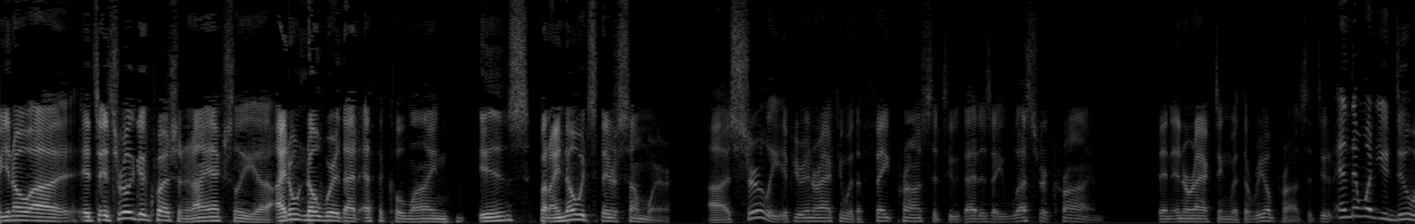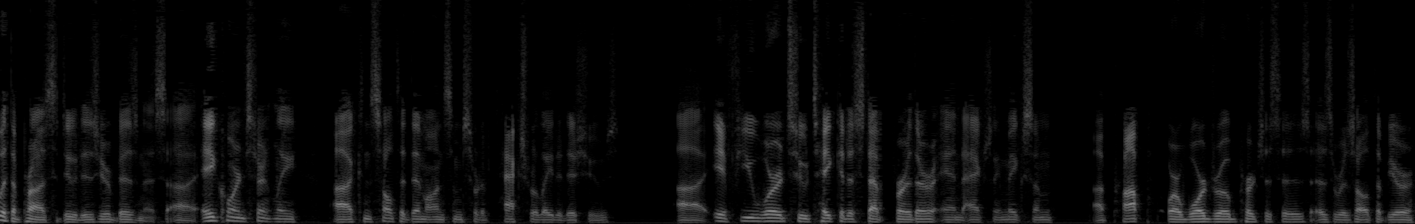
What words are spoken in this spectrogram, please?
you know, uh, it's it's a really good question, and I actually uh, I don't know where that ethical line is, but I know it's there somewhere. Uh, surely, if you're interacting with a fake prostitute, that is a lesser crime than interacting with a real prostitute. And then what you do with a prostitute is your business. Uh, Acorn certainly uh, consulted them on some sort of tax-related issues. Uh, if you were to take it a step further and actually make some uh, prop or wardrobe purchases as a result of your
